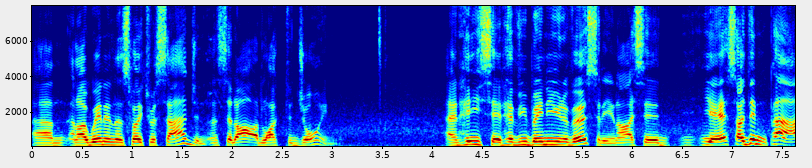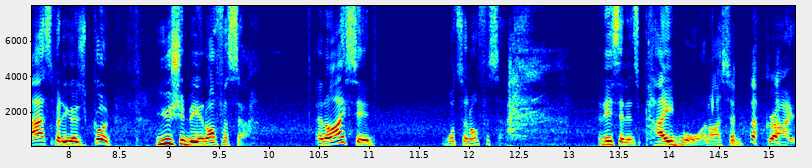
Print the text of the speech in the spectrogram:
Um, and I went in and spoke to a sergeant and said, oh, I'd like to join. And he said, Have you been to university? And I said, Yes, I didn't pass, but he goes, Good, you should be an officer. And I said, What's an officer? And he said, It's paid more. And I said, Great.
